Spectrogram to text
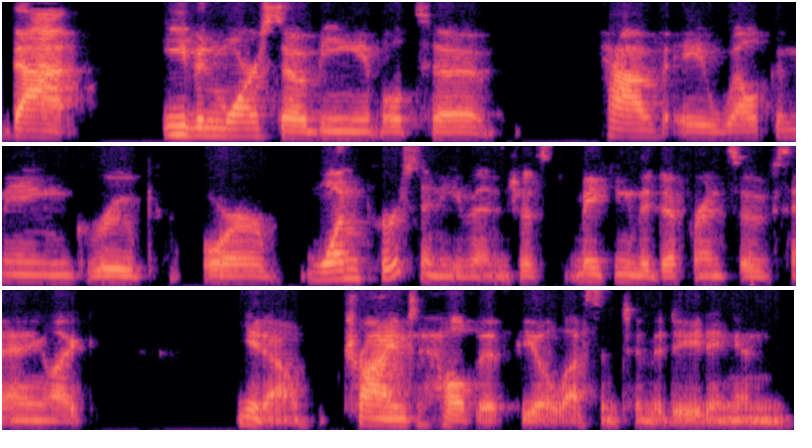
that even more so being able to have a welcoming group or one person even just making the difference of saying like you know trying to help it feel less intimidating and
